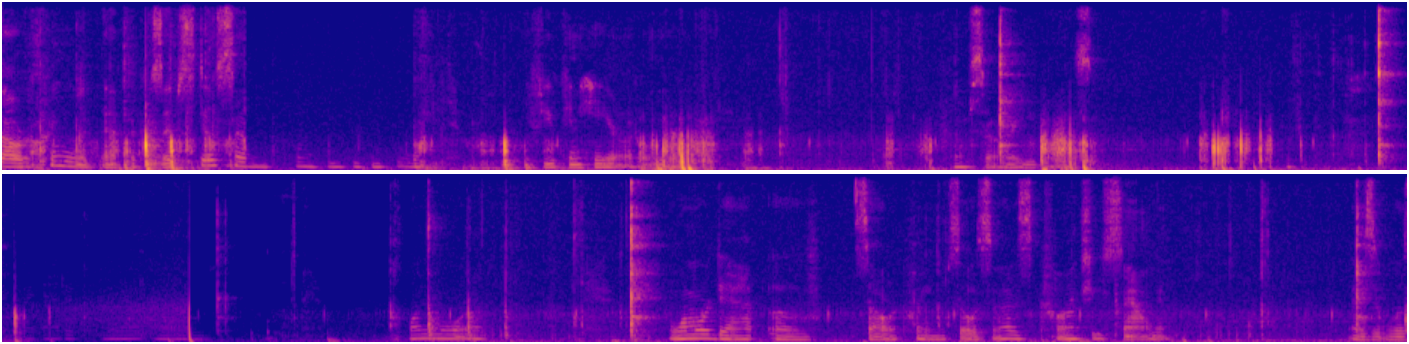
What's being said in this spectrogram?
Sour cream like that because it's still sounding hmm, if you can hear, I don't know. I'm sorry, you guys. One more, one more dab of sour cream, so it's not as crunchy sounding as it was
